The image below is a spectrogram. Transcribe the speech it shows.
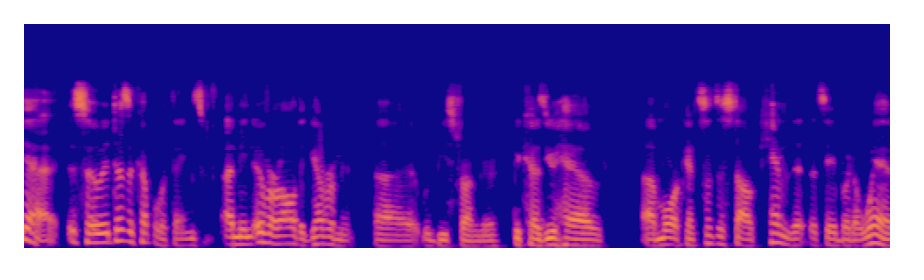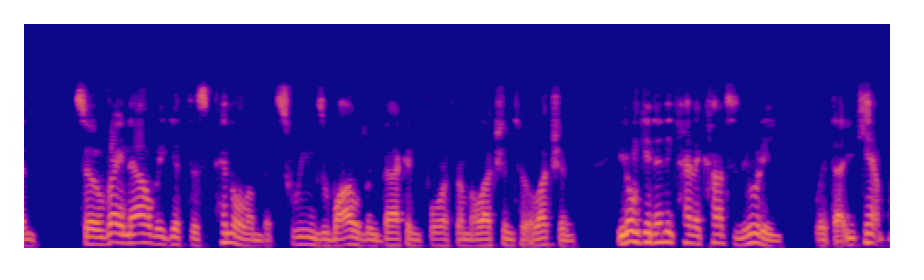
Yeah, so it does a couple of things. I mean, overall, the government uh, would be stronger because you have a more consensus style candidate that's able to win. So right now we get this pendulum that swings wildly back and forth from election to election. You don't get any kind of continuity with that. You can't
